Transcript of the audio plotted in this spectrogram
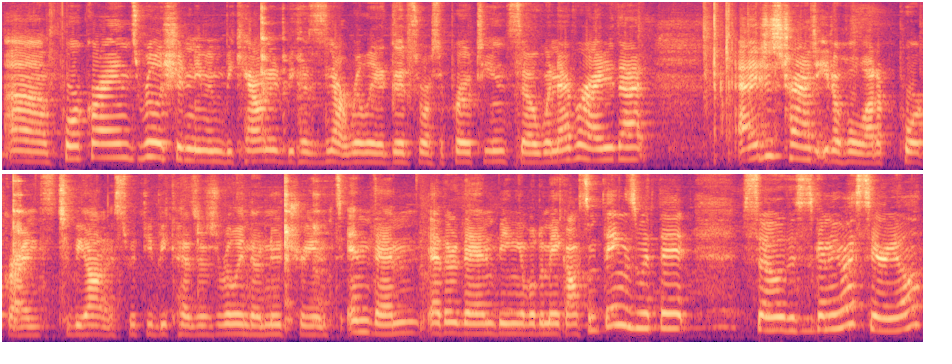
uh, pork rinds really shouldn't even be counted because it's not really a good source of protein. So whenever I do that, I just try not to eat a whole lot of pork rinds, to be honest with you, because there's really no nutrients in them other than being able to make awesome things with it. So this is going to be my cereal,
